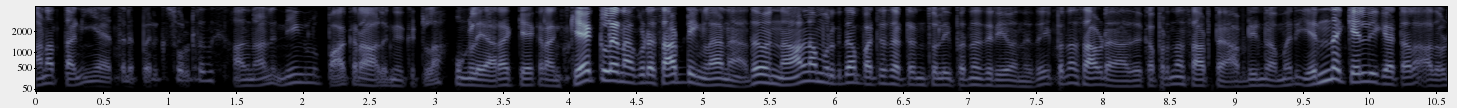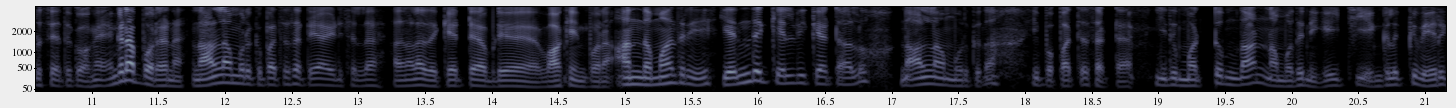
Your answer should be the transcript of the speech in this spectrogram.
ஆனால் தனியாக எத்தனை பேருக்கு சொல்கிறது அதனால நீங்களும் பார்க்குற ஆளுங்க கிட்டலாம். உங்களை யாராவது கேட்குறாங்க கேட்கலனா கூட சாப்பிட்டீங்களான்னு. அதோ நாலாம் முறுக்கு தான் பச்சை சட்டைன்னு சொல்லி இப்போ தான் தெரிய வந்தது. இப்போ தான் சாப்பிட அதுக்கப்புறம் தான் சாப்பிட்டேன் அப்படின்ற மாதிரி என்ன கேள்வி கேட்டாலும் அதோட சேர்த்துக்கோங்க. எங்கடா போகிறேன் நாலாம் முறுக்கு பச்சை சட்டையாக ஆயிடுச்சுல்ல? அதனால் அதை கேட்டு அப்படியே வாக்கிங் போகிறேன் அந்த மாதிரி எந்த கேள்வி கேட்டாலும் நாலாம் முறுக்கு தான். இப்போ பச்சை சட்டை இது மட்டும்தான் நமது நிகழ்ச்சி. எங்களுக்கு வேறு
